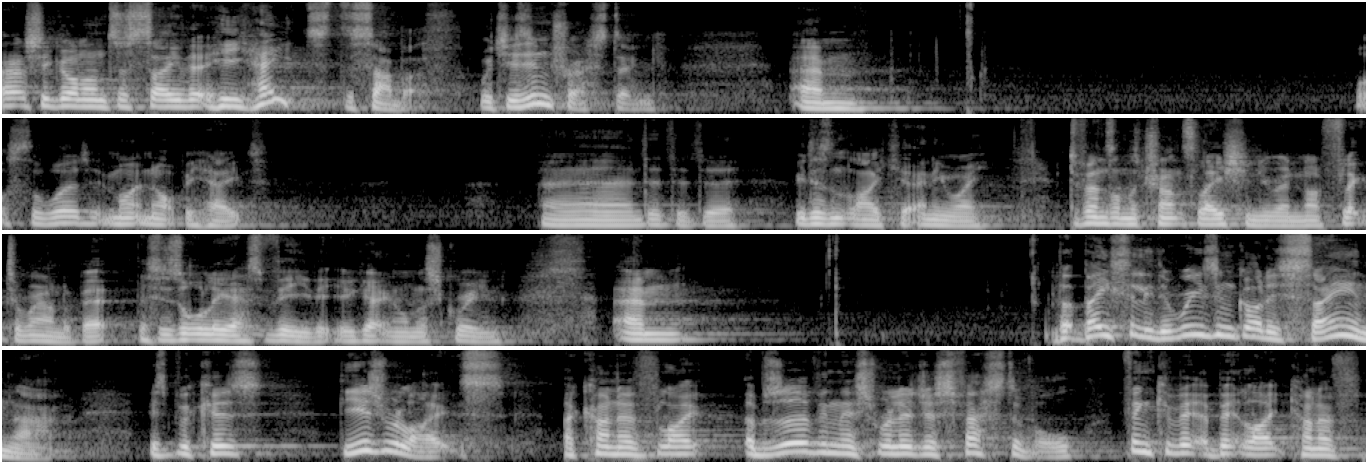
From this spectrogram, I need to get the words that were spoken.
actually gone on to say that he hates the Sabbath, which is interesting. Um, what's the word? It might not be hate. Uh, da, da, da. He doesn't like it anyway. It depends on the translation you're in. I've flicked around a bit. This is all ESV that you're getting on the screen. Um, but basically, the reason God is saying that is because the Israelites are kind of like observing this religious festival. Think of it a bit like kind of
